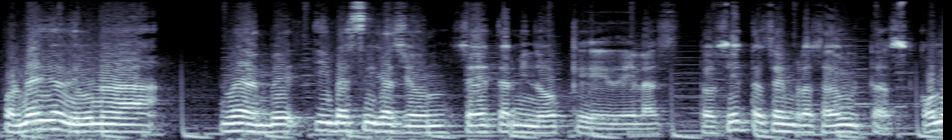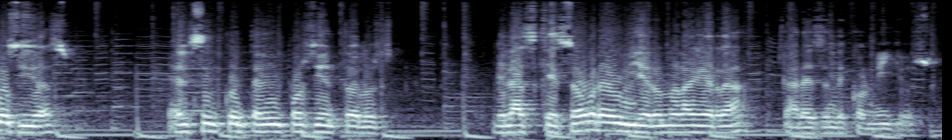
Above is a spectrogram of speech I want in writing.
por medio de una nueva investigación se determinó que de las 200 hembras adultas conocidas, el 51% de, de las que sobrevivieron a la guerra carecen de colmillos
